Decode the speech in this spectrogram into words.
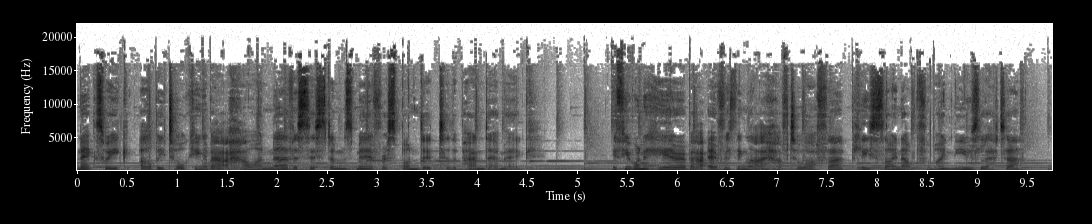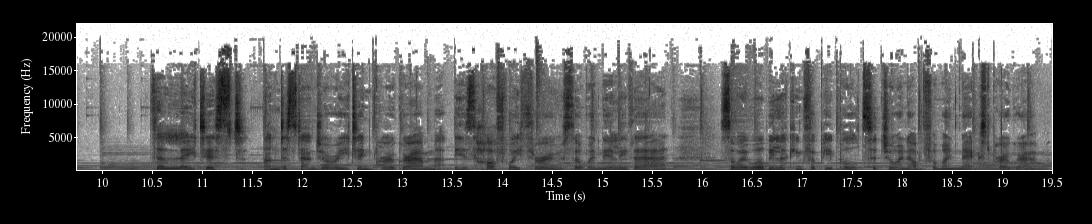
Next week, I'll be talking about how our nervous systems may have responded to the pandemic. If you want to hear about everything that I have to offer, please sign up for my newsletter the latest Understand Your Eating program is halfway through, so we're nearly there. So I will be looking for people to join up for my next program.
